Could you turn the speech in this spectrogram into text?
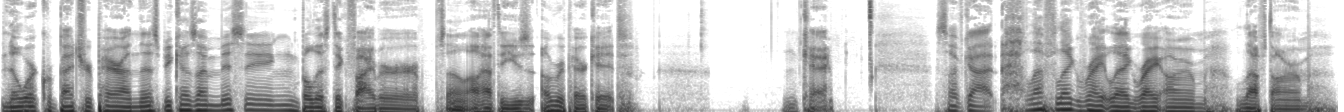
No workbench repair on this because I'm missing ballistic fiber, so I'll have to use a repair kit. Okay. So I've got left leg, right leg, right arm, left arm.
